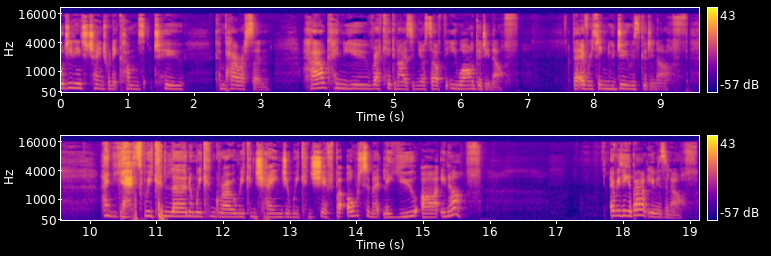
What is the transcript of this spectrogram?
What do you need to change when it comes to comparison? How can you recognize in yourself that you are good enough? That everything you do is good enough? And yes, we can learn and we can grow and we can change and we can shift, but ultimately, you are enough. Everything about you is enough.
